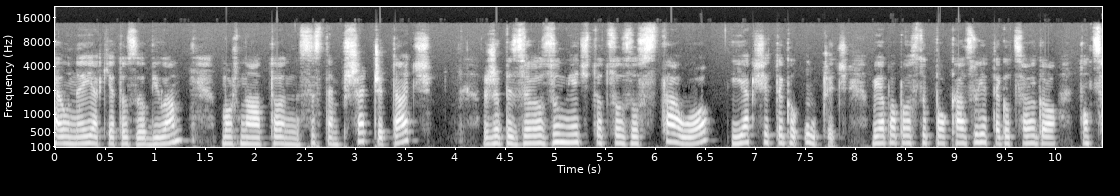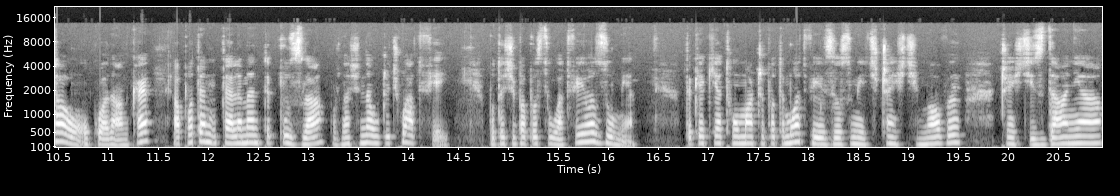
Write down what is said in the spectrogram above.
pełny, jak ja to zrobiłam, można ten system przeczytać, żeby zrozumieć to, co zostało i jak się tego uczyć. Bo ja po prostu pokazuję tego całego, tą całą układankę, a potem te elementy puzzla można się nauczyć łatwiej, bo to się po prostu łatwiej rozumie. Tak jak ja tłumaczę, potem łatwiej jest zrozumieć części mowy, części zdania,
